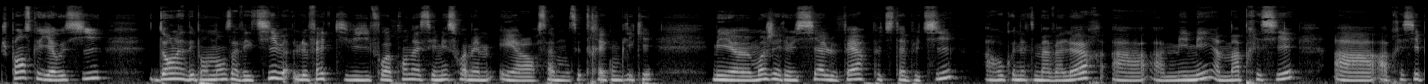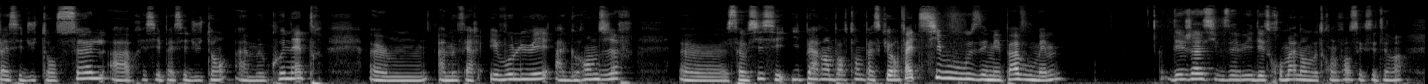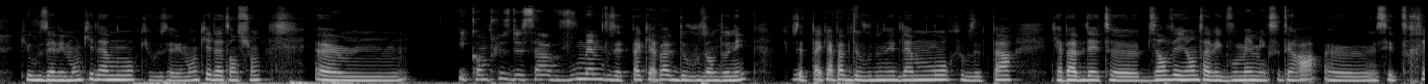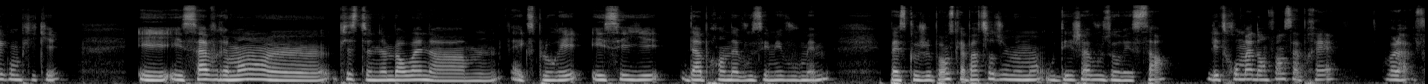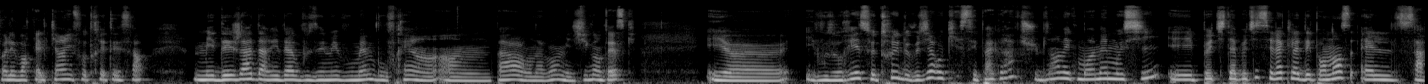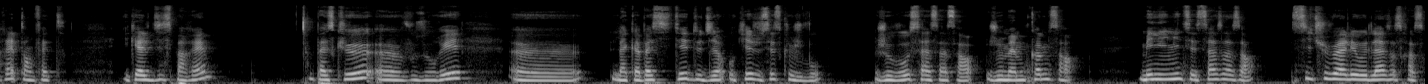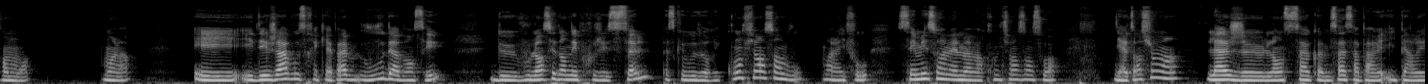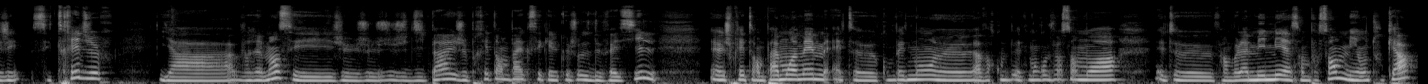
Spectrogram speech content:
Je pense qu'il y a aussi dans la dépendance affective le fait qu'il faut apprendre à s'aimer soi-même. Et alors, ça, bon, c'est très compliqué. Mais euh, moi, j'ai réussi à le faire petit à petit, à reconnaître ma valeur, à m'aimer, à m'apprécier, à apprécier passer du temps seul, à apprécier passer du temps à me connaître, euh, à me faire évoluer, à grandir. Euh, ça aussi c'est hyper important parce que en fait si vous vous aimez pas vous-même, déjà si vous avez eu des traumas dans votre enfance etc, que vous avez manqué d'amour, que vous avez manqué d'attention, euh, et qu'en plus de ça vous-même vous n'êtes pas capable de vous en donner, vous n'êtes pas capable de vous donner de l'amour, que vous n'êtes pas capable d'être euh, bienveillante avec vous-même, etc., euh, c'est très compliqué. Et, ça, vraiment, euh, piste number one à, explorer, essayez d'apprendre à vous aimer vous-même. Parce que je pense qu'à partir du moment où déjà vous aurez ça, les traumas d'enfance après, voilà, il faut aller voir quelqu'un, il faut traiter ça. Mais déjà d'arriver à vous aimer vous-même, vous ferez un, pas en avant, mais gigantesque. Euh, et, vous aurez ce truc de vous dire ok c'est pas grave, je suis bien avec moi-même aussi. Et petit à petit c'est là que la dépendance elle s'arrête en fait et qu'elle disparaît parce que euh, vous aurez euh, la capacité de dire ok je sais ce que je vaux. Je vaux ça, ça, ça. Je m'aime comme ça. Mes limites c'est ça, ça, ça. Si tu veux aller au-delà, ça sera sans moi. Voilà. Et, et déjà vous serez capable vous d'avancer de vous lancer dans des projets seuls parce que vous aurez confiance en vous. Voilà, il faut s'aimer soi-même, avoir confiance en soi. Et attention, hein, là je lance ça comme ça, ça paraît hyper léger. C'est très dur. Il y a vraiment, c'est, je, je, dis pas et je prétends pas que c'est quelque chose de facile. Euh, je prétends pas moi-même être euh, complètement, euh, avoir complètement confiance en moi, être, enfin voilà, m'aimer à 100%, mais en tout cas,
